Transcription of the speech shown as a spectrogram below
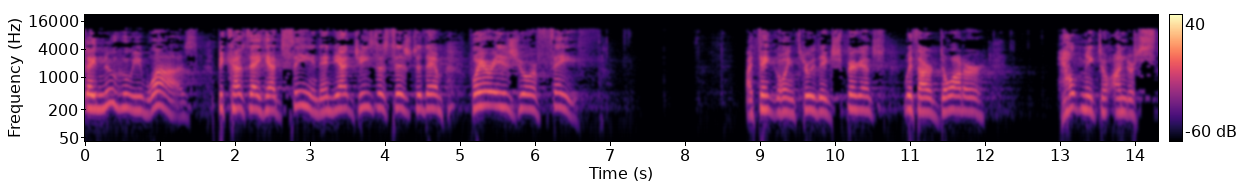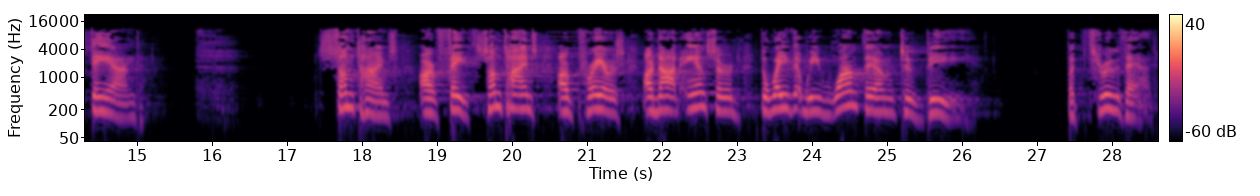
They knew who he was because they had seen. And yet Jesus says to them, where is your faith? I think going through the experience with our daughter helped me to understand sometimes our faith, sometimes our prayers are not answered the way that we want them to be. But through that,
